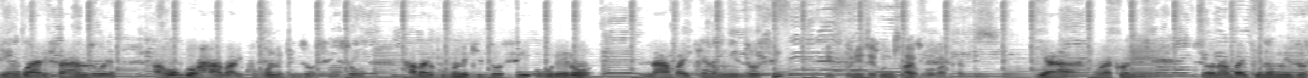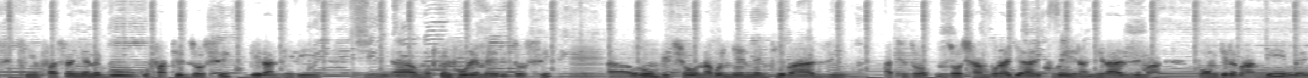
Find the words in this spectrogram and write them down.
indwara isanzwe ahubwo habaye kuvunika izosi. So habaye kuvunika izosi ubu rero nambaye ikintu mu izosi. Tukwifurije gukira vuba kabisa ya murakoze so nambaye ikintu mu izosi kimfasha nyene gu- gufata izosi kugira ntiri ah, umutwe nturemere izosi Mm. Ah, urumva ico nabo nyene ntibazi ati zo- nzocambura ryari kubera nirazima bongere bampime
